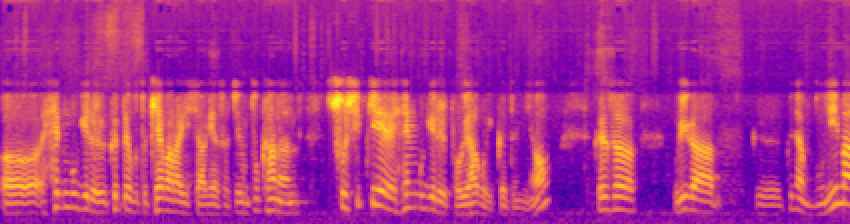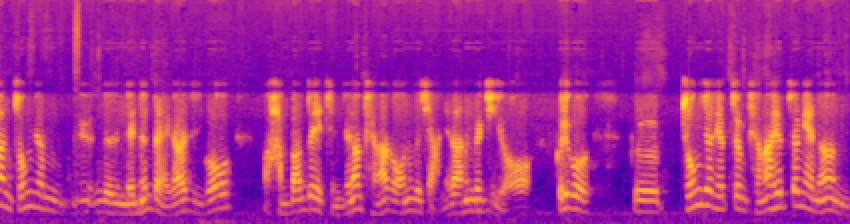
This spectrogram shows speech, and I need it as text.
어, 핵무기를 그때부터 개발하기 시작해서 지금 북한은 수십 개의 핵무기를 보유하고 있거든요. 그래서 우리가 그, 그냥 무늬만 종전을 맺는다 해가지고 한반도에 진정한 평화가 오는 것이 아니라는 거지요. 그리고 그 종전협정, 평화협정에는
